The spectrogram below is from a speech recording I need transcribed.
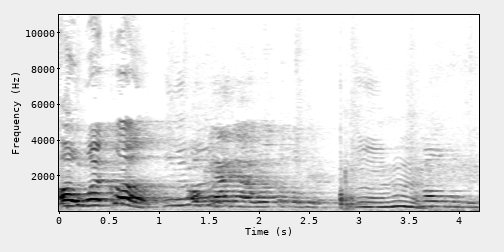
Oh, one cup. Mm-hmm. Okay, I got one cup up here. Mm-hmm. Come on, baby.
